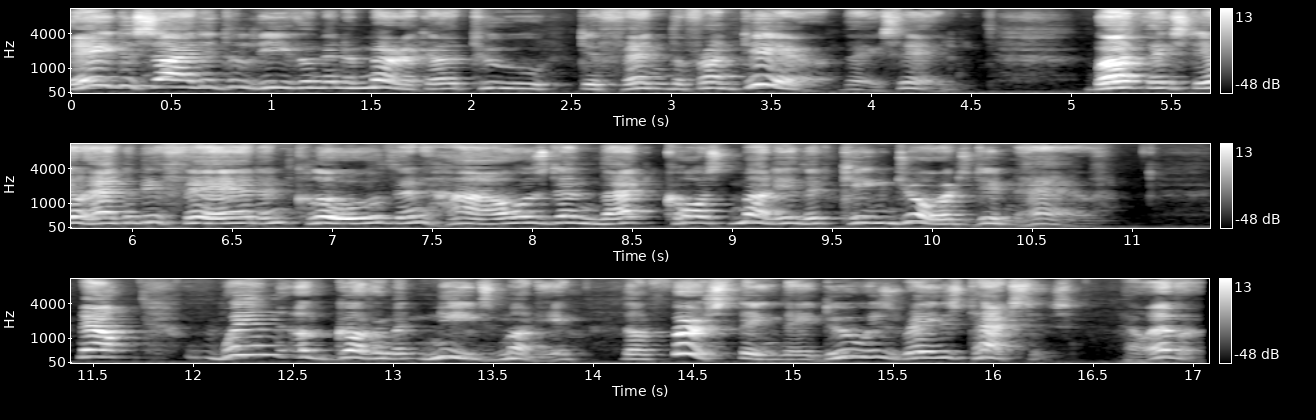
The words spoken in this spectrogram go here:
they decided to leave them in America to defend the frontier, they said. But they still had to be fed and clothed and housed, and that cost money that King George didn't have. Now, when a government needs money, the first thing they do is raise taxes. However,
